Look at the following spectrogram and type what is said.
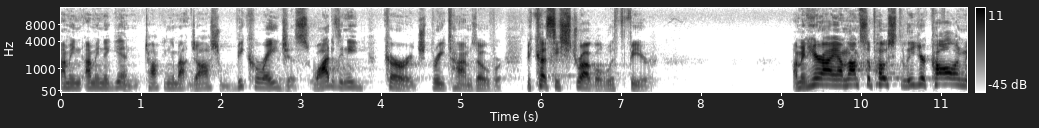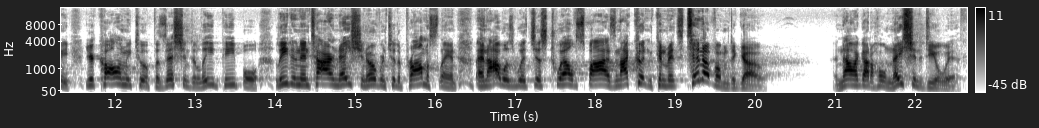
I mean, I mean, again, talking about Joshua, be courageous. Why does he need courage three times over? Because he struggled with fear. I mean, here I am. I'm supposed to lead. You're calling me. You're calling me to a position to lead people, lead an entire nation over into the promised land. And I was with just 12 spies, and I couldn't convince 10 of them to go. And now I got a whole nation to deal with.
